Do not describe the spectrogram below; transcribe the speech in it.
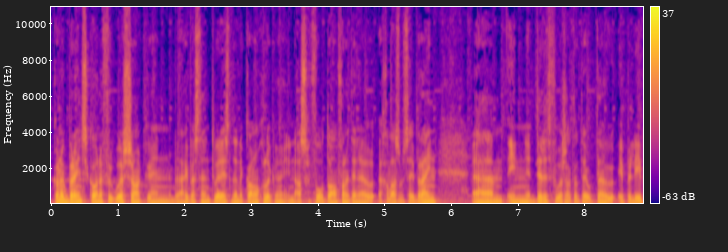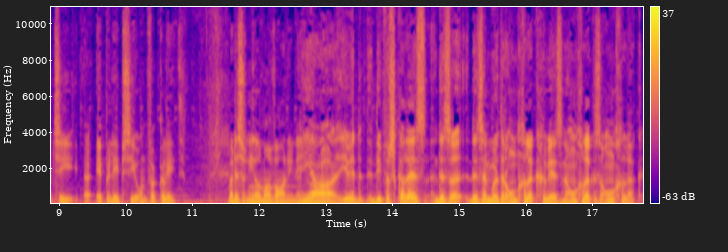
kan ook breinskade veroorsaak en hy was nou in 2000 in 'n kar ongeluk en, en as gevolg daarvan het hy nou 'n gewas op sy brein ehm um, en dit het veroorsaak dat hy ook nou epilepsie uh, epilepsie ontwikkel het. Maar dis ook nie heeltemal waar nie, nee. Ja, jy weet die, die verskil is dis 'n dis 'n motorongeluk gewees en 'n ongeluk is 'n ongeluk.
